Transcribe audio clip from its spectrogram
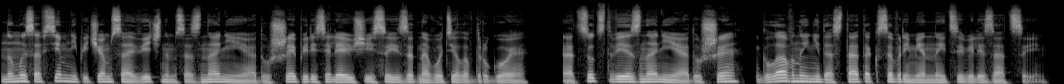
Но мы совсем не печемся о вечном сознании о душе, переселяющейся из одного тела в другое. Отсутствие знания о душе — главный недостаток современной цивилизации.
